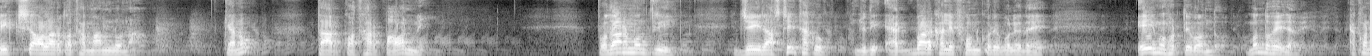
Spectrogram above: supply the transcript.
রিক্সাওয়ালার কথা মানল না। কেন? তার কথার পাওয়ার নেই। প্রধানমন্ত্রী যেই রাষ্ট্রেই থাকুক, যদি একবার খালি ফোন করে বলে দেয়, এই মুহূর্তে বন্ধ বন্ধ হয়ে যাবে। এখন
